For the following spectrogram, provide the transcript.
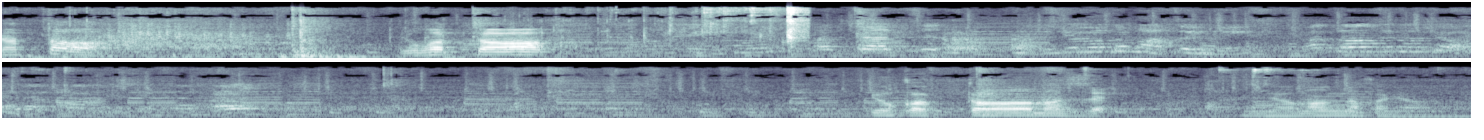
やった。よかった。よかったマジで。山の中にある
